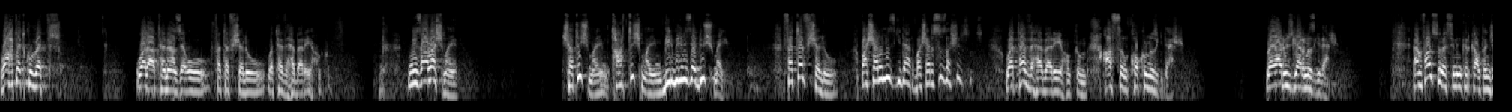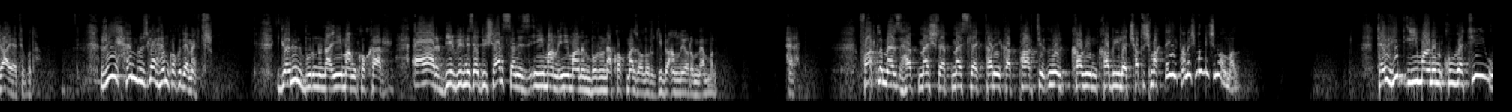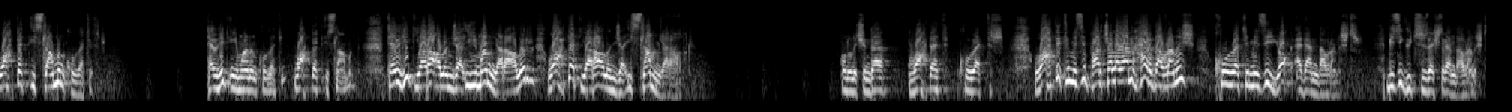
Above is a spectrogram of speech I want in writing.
Vahdet kuvvettir. Tenaze'u fetefşelu ve tezhebe rihukum. Nizalaşmayın. Çatışmayın, tartışmayın, birbirinize düşmeyin. Fetefşelu. Başarınız gider, başarısızlaşırsınız. Ve tezhebe rihukum. Asıl kokunuz gider. Veya rüzgarınız gider. Enfal suresinin 46. ayeti bu da. Rih hem rüzgar hem koku demektir. Gönül burnuna iman kokar. Eğer birbirinize düşerseniz iman imanın burnuna kokmaz olur gibi anlıyorum ben bunu. Evet. Farklı mezhep, meşrep, meslek, tarikat, parti, ırk, kavim, kabile çatışmak değil tanışmak için olmalı. Tevhid imanın kuvveti, vahdet İslam'ın kuvvetidir. Tevhid imanın kuvveti, vahdet İslam'ın. Tevhid yara alınca iman yara alır, vahdet yara alınca İslam yara alır. Onun içinde vahdet kuvvettir. Vahdetimizi parçalayan her davranış kuvvetimizi yok eden davranıştır. Bizi güçsüzleştiren davranıştır.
